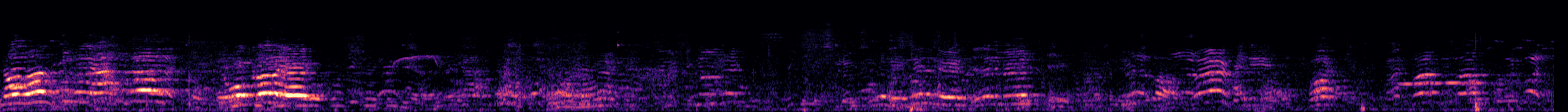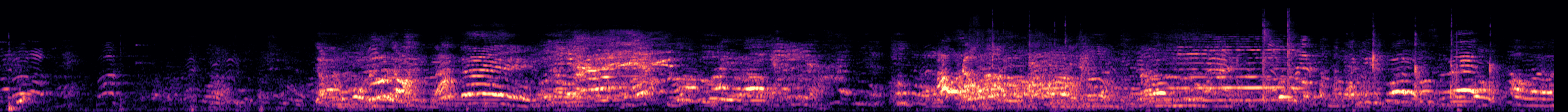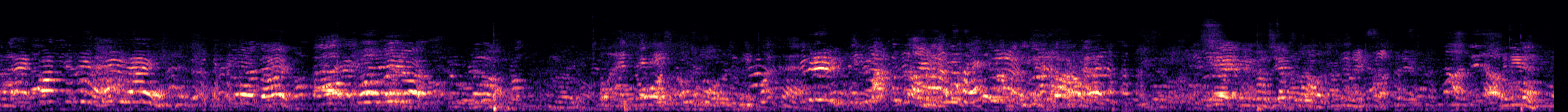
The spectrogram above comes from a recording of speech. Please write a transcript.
Thank you. En er is ons nog niet pakken. Ik pak hem dan. Niet pakken. Meneer.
